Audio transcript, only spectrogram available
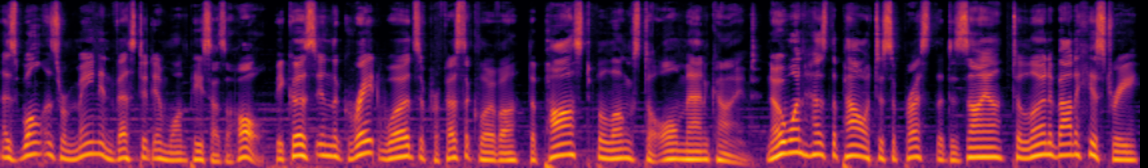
as well as remain invested in One Piece as a whole. Because in the great words of Professor Clover, the past belongs to all mankind. No one has the power to suppress the desire to learn about a history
